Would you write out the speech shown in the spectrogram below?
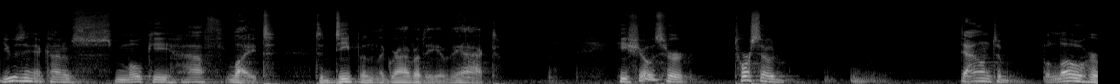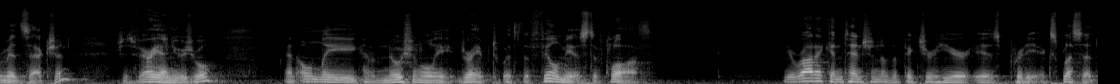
using a kind of smoky half light to deepen the gravity of the act. He shows her torso down to below her midsection, which is very unusual, and only kind of notionally draped with the filmiest of cloth. The erotic intention of the picture here is pretty explicit.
